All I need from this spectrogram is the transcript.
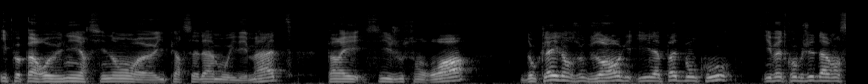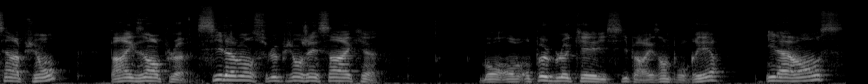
Il peut pas revenir, sinon euh, il perd sa dame ou il est mat. Pareil, s'il joue son roi. Donc là, il est en zugzang, il n'a pas de bon coup. Il va être obligé d'avancer un pion. Par exemple, s'il avance le pion G5, bon, on peut le bloquer ici, par exemple, pour rire. Il avance,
